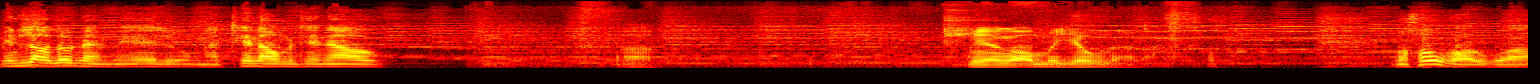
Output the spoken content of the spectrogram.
မင်းလောက်လုံနိုင်မယ်လို့ငါထင်တော့မထင်တော့ဘူးဟာမင်းကောင်မယုံတာလားမဟုတ်ပါဘူးကွာ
